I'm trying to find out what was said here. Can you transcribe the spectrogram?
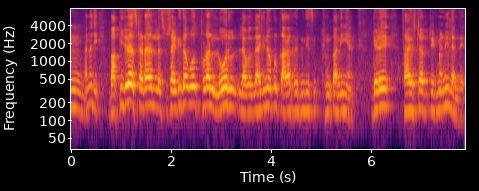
ਹੈ। ਨਾ ਜੀ? ਬਾਕੀ ਜਿਹੜਾ ਸਟੇਟਲ ਸੋਸਾਇਟੀ ਦਾ ਉਹ ਥੋੜਾ ਲੋਅਰ ਲੈਵਲ ਦਾ ਹੈ ਜਿਨ੍ਹਾਂ ਕੋਲ ਕਾਰਾਂ ਖਰੀਦਣ ਦੀ ਖਮਤਾ ਨਹੀਂ ਹੈ। ਜਿਹੜੇ 5 ਸਟਾਰ ਟ੍ਰੀਟਮੈਂਟ ਨਹੀਂ ਲੈਂਦੇ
